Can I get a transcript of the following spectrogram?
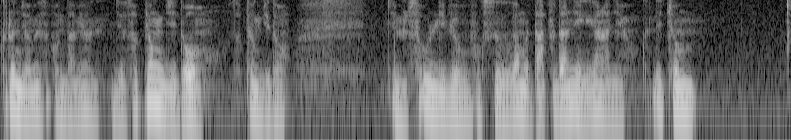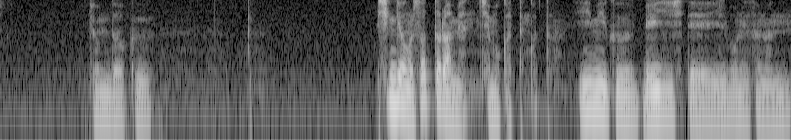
그런 점에서 본다면 이제 서평지도 서평지도 지금 서울 리뷰 북스가 뭐 나쁘다는 얘기가 아니에요. 근데 좀 좀 더 그 신경을 썼더라면 제목 같은 이미 그 메이지 시대 일본에서는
